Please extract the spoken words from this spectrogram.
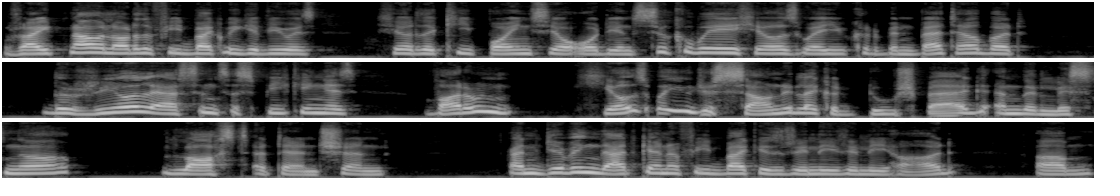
Right now, a lot of the feedback we give you is here are the key points your audience took away. Here's where you could have been better. But the real essence of speaking is Varun, here's where you just sounded like a douchebag and the listener lost attention. And giving that kind of feedback is really, really hard. Um,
